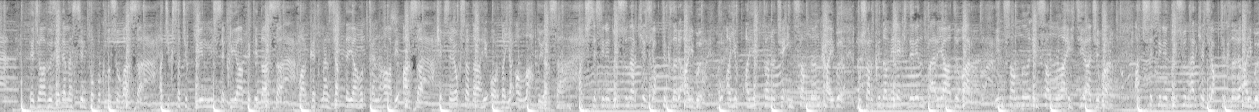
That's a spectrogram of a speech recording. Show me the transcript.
Tecavüz edemezsin topuklusu varsa. Açık saçık giyinmişse kıyafeti darsa. Fark etmez cadde yahut tenha bir arsa. Kimse yoksa dahi orada ya Allah duyarsa. Aç sesini duysun herkes yaptıkları aybı Bu ayıp ayıptan öte insanlığın kaybı. Bu şarkıda meleklerin feryadı var. İnsanlığın insanlığa ihtiyacı var. Aç sesini duysun herkes yaptıkları aybı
